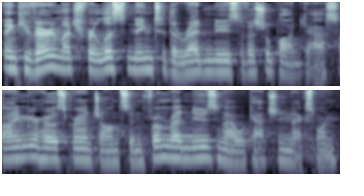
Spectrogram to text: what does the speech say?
Thank you very much for listening to the Red News official podcast. I am your host, Grant Johnson from Red News, and I will catch you in the next one.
